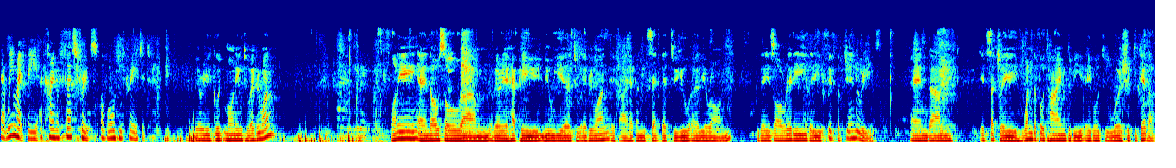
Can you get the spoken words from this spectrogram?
that we might be a kind of first fruits of all He created. Very good morning to everyone. Morning, and also um, a very happy New Year to everyone. If I haven't said that to you earlier on, today is already the 5th of January, and um, it's such a wonderful time to be able to worship together.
